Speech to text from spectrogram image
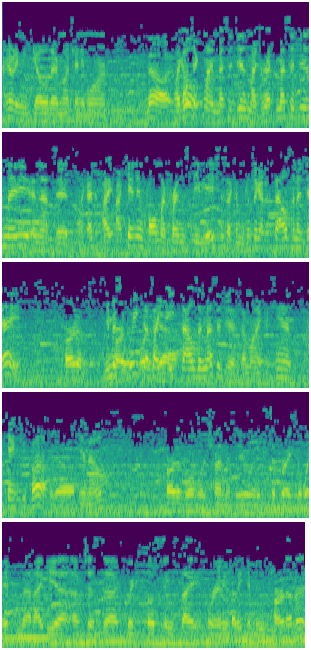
I don't even go there much anymore. No, Like I'll check my messages, my direct messages maybe, and that's it. Like I, I, I can't even follow my friends' deviations. I can because I got a thousand a day. Part of You miss a week, that's like yeah. eight thousand messages. I'm like, I can't, I can't keep up. Yeah. You know? Part of what we're trying to do is to break away from that idea of just a quick posting site where anybody can be part of it.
